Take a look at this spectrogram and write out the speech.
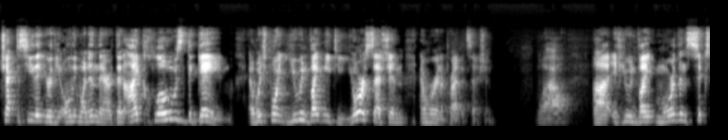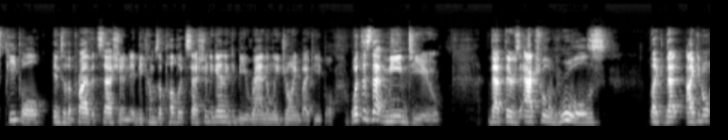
check to see that you're the only one in there. Then I close the game. At which point, you invite me to your session and we're in a private session. Wow. Uh, if you invite more than six people into the private session, it becomes a public session again and can be randomly joined by people. What does that mean to you? That there's actual rules like that I can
